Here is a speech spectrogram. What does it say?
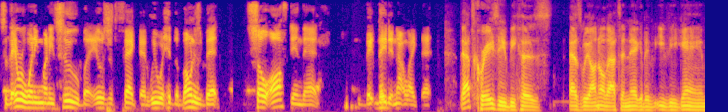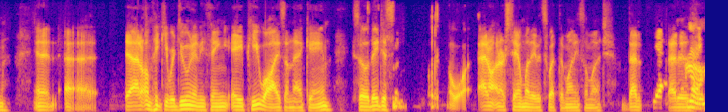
so they were winning money too, but it was just the fact that we would hit the bonus bet so often that they they did not like that. That's crazy because, as we all know, that's a negative EV game, and uh, I don't think you were doing anything AP wise on that game. So they just, oh, I don't understand why they would sweat the money so much. That Yeah. that is, No,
